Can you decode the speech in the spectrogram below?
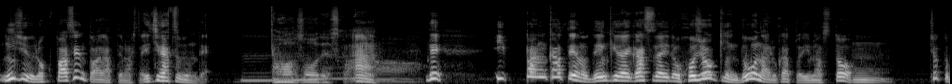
26%上がってました。1月分でああそうですか、うん、で一般家庭の電気代ガス代の補助金どうなるかと言いますと、うん、ちょっと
